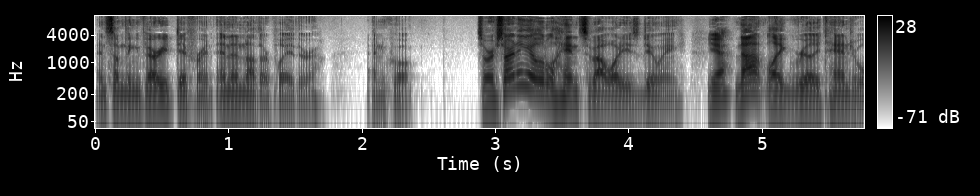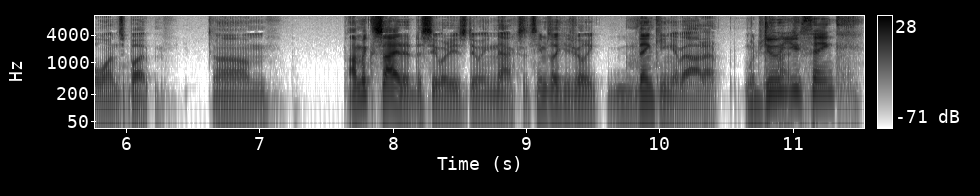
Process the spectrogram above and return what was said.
and something very different in another playthrough? End quote. So we're starting to get little hints about what he's doing. Yeah. Not like really tangible ones, but um, I'm excited to see what he's doing next. It seems like he's really thinking about it. Do nice. you think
